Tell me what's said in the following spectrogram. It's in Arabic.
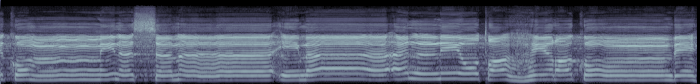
من السماء ماء ليطهركم به.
